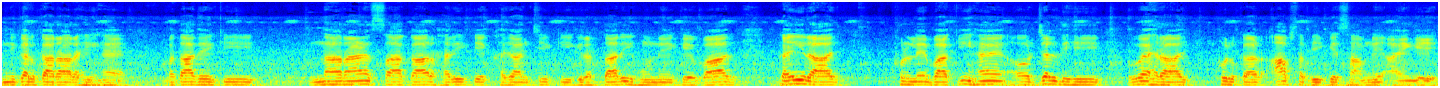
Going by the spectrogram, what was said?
निकल कर आ रही हैं। बता दें कि नारायण साकार हरि के खजांची की गिरफ्तारी होने के बाद कई राज खुलने बाकी हैं और जल्द ही वह राज खुलकर आप सभी के सामने आएँगे।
